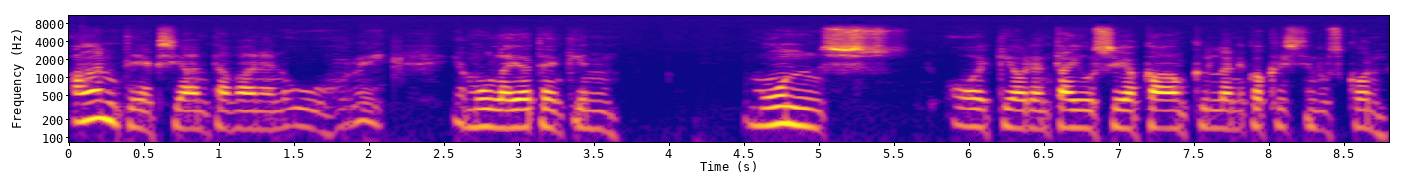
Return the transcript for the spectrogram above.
anteeksi antavainen uhri. Ja mulla jotenkin mun oikeuden tajussa, joka on kyllä niin kristinuskon,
